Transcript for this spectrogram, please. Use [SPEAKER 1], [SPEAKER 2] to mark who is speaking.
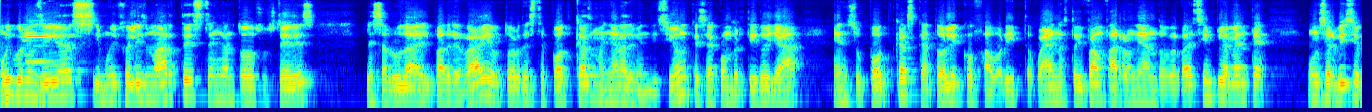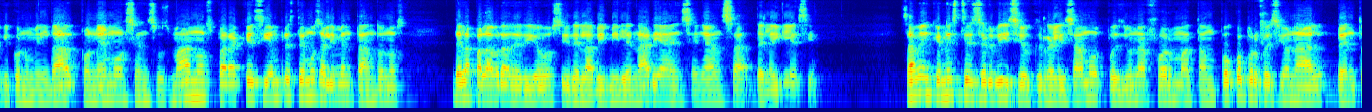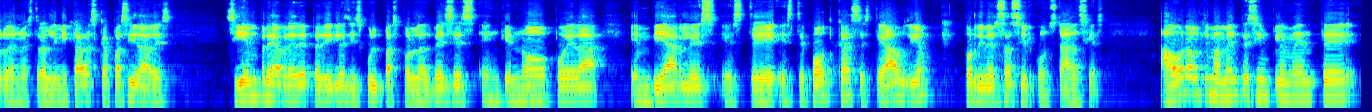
[SPEAKER 1] Muy buenos días y muy feliz martes tengan todos ustedes. Les saluda el Padre Ray, autor de este podcast Mañana de Bendición, que se ha convertido ya en su podcast católico favorito. Bueno, estoy fanfarroneando, ¿verdad? Es simplemente un servicio que con humildad ponemos en sus manos para que siempre estemos alimentándonos de la palabra de Dios y de la bimilenaria enseñanza de la Iglesia. Saben que en este servicio que realizamos pues de una forma tan poco profesional dentro de nuestras limitadas capacidades, Siempre habré de pedirles disculpas por las veces en que no pueda enviarles este, este podcast, este audio, por diversas circunstancias. Ahora últimamente simplemente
